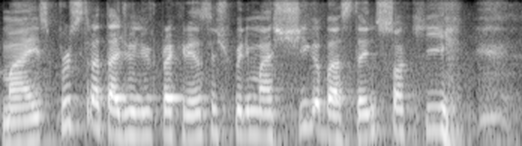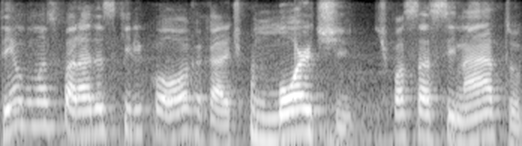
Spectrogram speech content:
mas por se tratar de um livro para criança, tipo, ele mastiga bastante, só que tem algumas paradas que ele coloca, cara, tipo morte, tipo assassinato,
